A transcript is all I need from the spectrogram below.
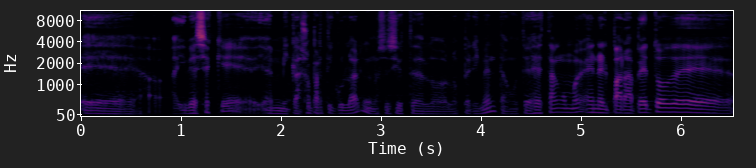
Eh, hay veces que, en mi caso particular, yo no sé si ustedes lo, experimentan, ustedes están en el parapeto de,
